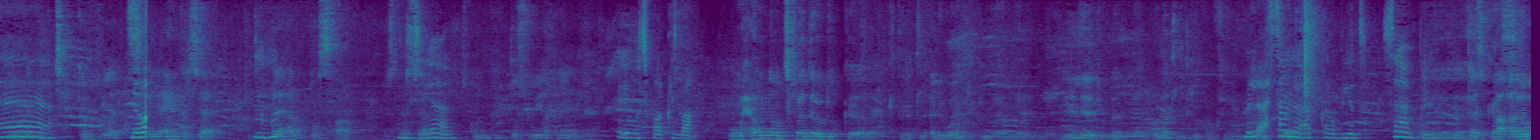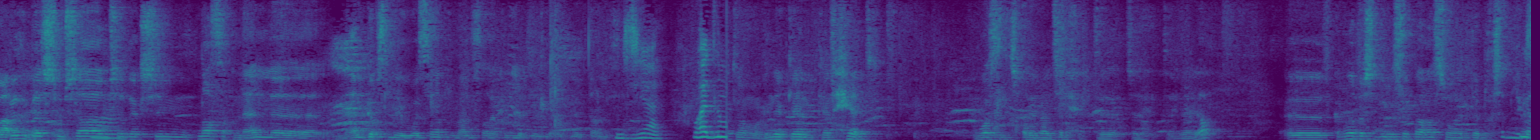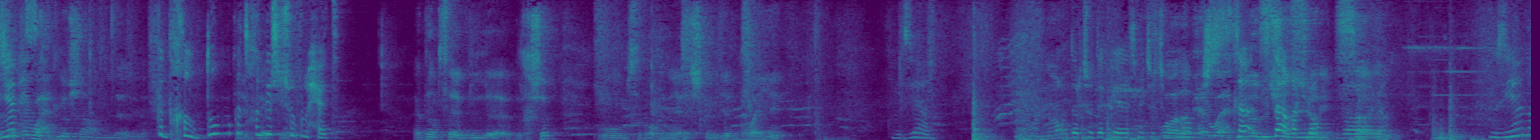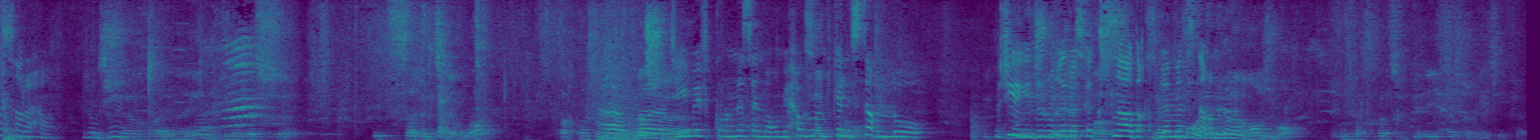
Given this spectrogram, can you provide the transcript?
آه. تحكم فيها. العين ترتاح. فيها الضو الصفر. مزيان. تكون الضو شوية قليل ايوا تبارك الله. وحاولنا نتفاداو دوك كثرة الألوان دوك les LED ولا البولات اللي كيكون فيهم. من الأحسن هكا أبيض. simple. آه، كان أذواق. simple باش مشى مشى داكشي متناسق مع مع القبس اللي هو simple مع الصاله كلها ديال ديال الدار مزيان. وهاد الم... هنا كان كان حيط. واصل تقريبا حتى لحد حتى لحد هنايا. آه، فكرنا باش نديرو séparation هكذا بالخشب اللي كتعطي واحد le charme كتدخل الضو ما كتخليش. تشوف الحيط. هذا مصايب بال- بالخشب ومصبوغ هنا على الشكل ديال الموايي مزيان. ودرتو داك سميتو تما باش واحد تست- اللون تستغلوا شوفيوني، voilà. مزيانه الصراحة. زوين. الاخرى هنايا مزيان باش يتستغل حتى هو. voilà. ديما يفكروا الناس إنهم يحاولوا بامكان يستغلوا. ماشي يديروا غير هكاك صنادق بلا ما نستغلوا ال rangement يعني كتقدر تخبي اي حاجة بغيتي في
